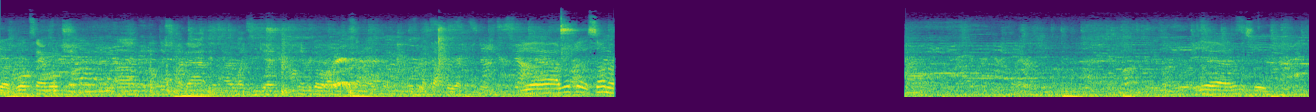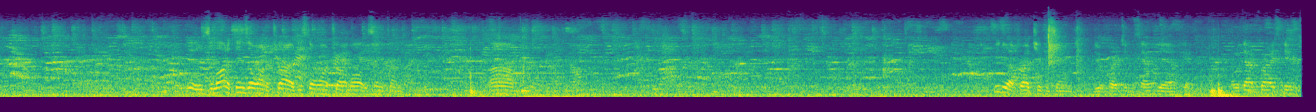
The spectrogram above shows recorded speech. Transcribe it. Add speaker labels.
Speaker 1: do a grilled sandwich. Um, in addition to that, I like to get Henry Dolores for sunrise. Those are my top three recommendations.
Speaker 2: Yeah, I looked at the sunrise. Yeah, let me see. There's a lot of things I want to try. I just don't want to try them all at the same time. Um, do a fried chicken sandwich.
Speaker 1: Do a fried chicken sandwich?
Speaker 2: Yeah.
Speaker 1: Okay. And with that fries, taste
